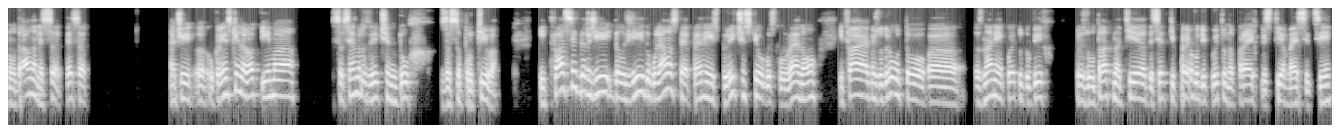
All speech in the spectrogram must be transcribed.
но отдавна не са. Те са. Значи, украинският народ има съвсем различен дух за съпротива. И това се държи, дължи до голяма степен и исторически обословено. И това е, между другото, знание, което добих в резултат на тия десетки преводи, които направих през тия месеци.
